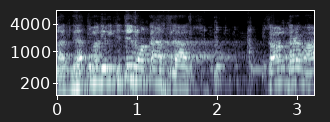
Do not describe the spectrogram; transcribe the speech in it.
अध्यात्म जरी किती मोठा असला सांग खरं मा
